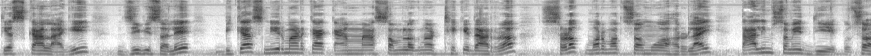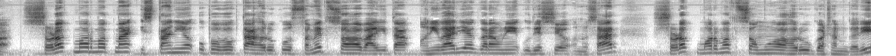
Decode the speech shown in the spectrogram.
त्यसका लागि जीविसले विकास निर्माणका काममा संलग्न ठेकेदार र सडक मर्मत समूहहरूलाई तालिम समेत दिएको छ। सडक मर्मतमा स्थानीय उपभोक्ताहरूको समेत सहभागिता अनिवार्य गराउने उद्देश्य अनुसार सडक मर्मत समूहहरू गठन गरी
